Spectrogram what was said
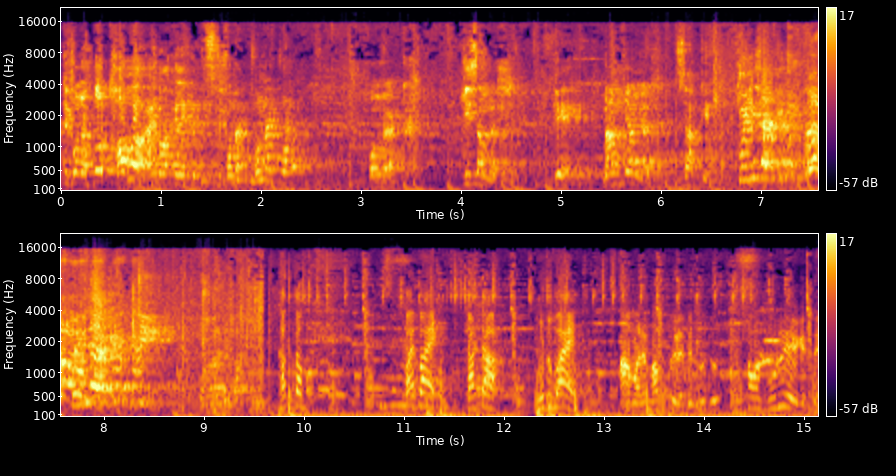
তুই ফোন রাখ তোর খবর? আই তোমাকে লিখে দিচ্ছি ফোন রাখ ফোন রাখ ফোন রাখ কি সামনে কে নাম কি আপনার জাকির তুই নি জাকির তুই নি খতম bye bye tata good bye আমারে মাফ করে দে বুঝু আমার ভুল হয়ে গেছে।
